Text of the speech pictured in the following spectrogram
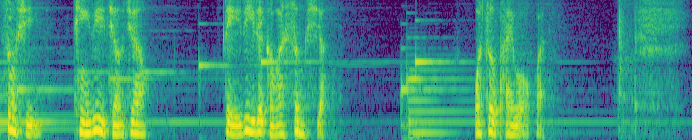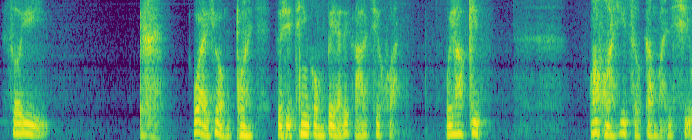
算是天理昭昭，地理咧甲我算账，我做歹无法，所以 我会向关，就是天公伯啊咧甲我执法。不要紧，我欢喜做甘愿受。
